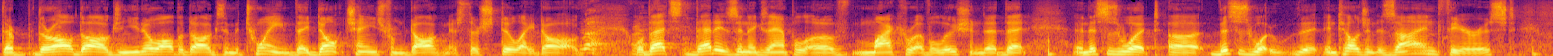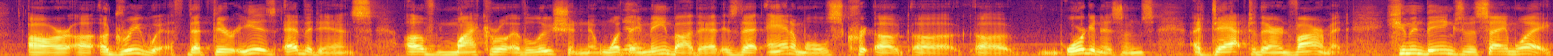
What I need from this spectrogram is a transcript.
They're, they're all dogs, and you know all the dogs in between. They don't change from dogness. They're still a dog. Right, Well, that's that is an example of microevolution. That that and this is what uh, this is what the intelligent design theorist are uh, agree with that there is evidence of microevolution. And What yeah. they mean by that is that animals, uh, uh, uh, organisms, adapt to their environment. Human beings are the same way.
